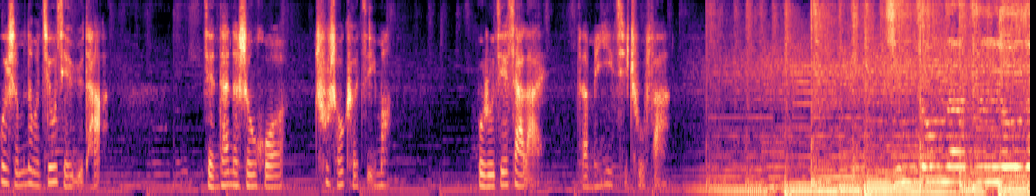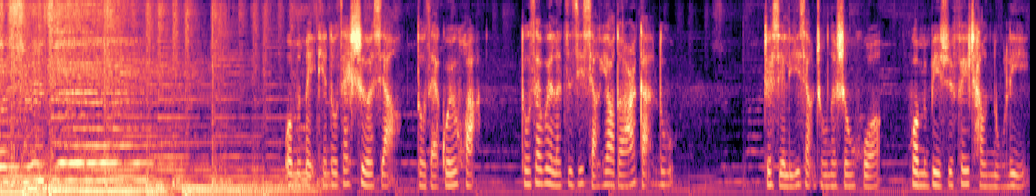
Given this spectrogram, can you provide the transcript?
为什么那么纠结于它？简单的生活，触手可及吗？不如接下来，咱们一起出发。我们每天都在设想，都在规划，都在为了自己想要的而赶路。这些理想中的生活，我们必须非常努力，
